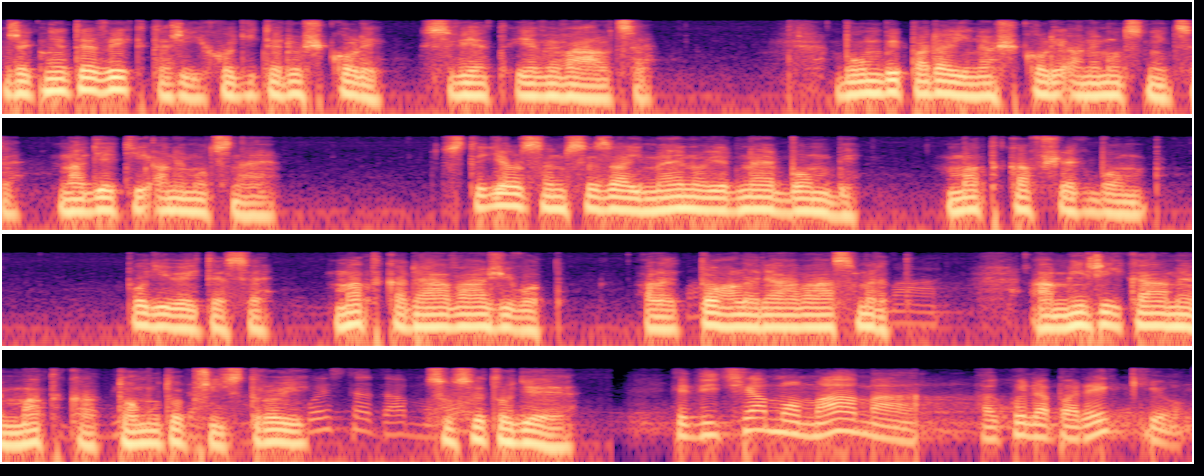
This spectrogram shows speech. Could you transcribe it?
Řekněte vy, kteří chodíte do školy, svět je ve válce. Bomby padají na školy a nemocnice, na děti a nemocné. Styděl jsem se za jméno jedné bomby, matka všech bomb. Podívejte se, matka dává život, ale tohle dává smrt. A my říkáme matka tomuto přístroji. Co se to děje? E diciamo mamma a quell'apparecchio,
